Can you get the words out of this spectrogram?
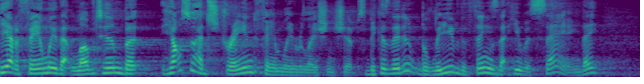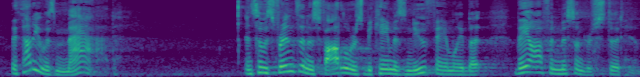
He had a family that loved him, but he also had strained family relationships because they didn't believe the things that he was saying. They, they thought he was mad. And so his friends and his followers became his new family, but they often misunderstood him.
